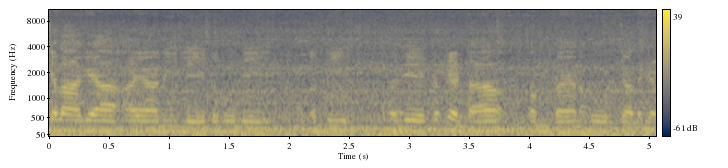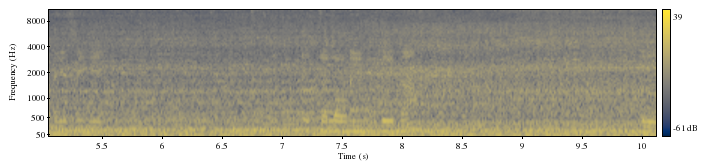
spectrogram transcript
ਚਲਾ ਗਿਆ, ਆਇਆ ਨਹੀਂ ਲੇਟ ਹੋ ਗਏ। ਅੱਧੀ, ਅਜੇ ਇੱਕ ਘੰਟਾ ਕੰਪੈਨ ਹੋਰ ਚੱਲ ਜਾਣੀ ਸੀਗੀ। ਤੇ ਚਲਾਉਣੀ ਹੁੰਦੀ ਤਾਂ। ਤੇ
